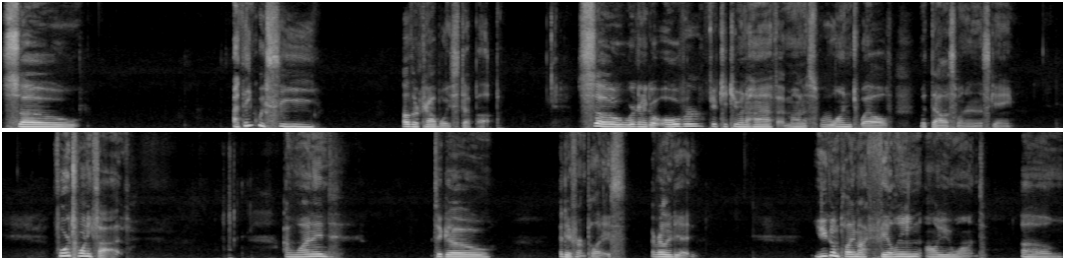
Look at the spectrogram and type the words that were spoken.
So I think we see other Cowboys step up. So we're going to go over 52 and a half at minus 112 with Dallas winning this game. 425. I wanted to go a different place. I really did. You can play my feeling all you want. Um,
